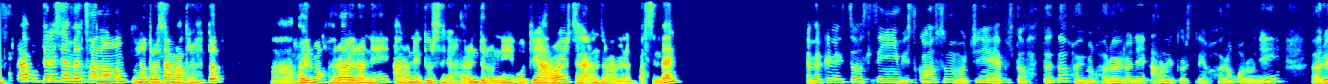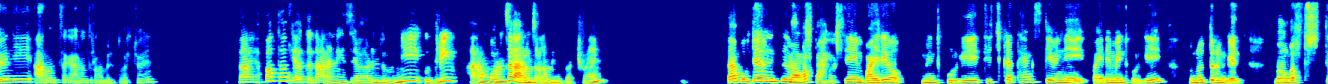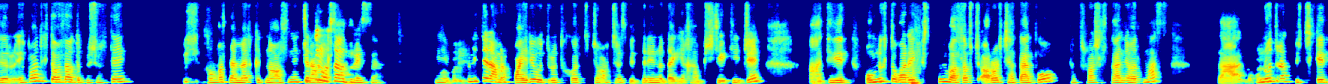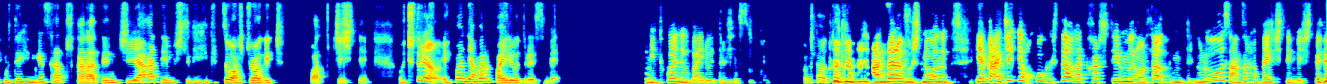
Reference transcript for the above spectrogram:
За бүгдээрээ сайн байцгаана уу? Өнөөдөр Улаанбаатар хотод а 2022 оны 11-р сарын 24-ний өдрийн 12 цаг 16 минут болсон байна. Америк нэгдсэн улсын Висконсин мужийн Appleton хотод 2022 оны 11-р сарын 23-ны оройны 10 цаг 16 минут болж байна. За Япон Токиодод 11 сарын 24-ний өдрийн 13 цаг 16 минут болж байна. За бүгдээрэнд нь Монгол бахархлын баярын мэнд хүргэе. Тичка Thanksgiving-ийн баярын мэнд хүргэе. Өнөөдөр ингээд Монголд тэр Японд ихтэй улаан өдөр биш үү те? Биш. Монголд Америкт нөө олон нийтээр Тэр улаан өдөр байсан. нийтээр амрах баярын өдрөө тохиолдож байгаа учраас бид нар энэ удаагийнхаа бичлэгийг хийж байна. Аа тэгээд өмнөх дугаарыг бичсэн боловч оруулж чадаагүй тодорхой шалтгааны улмаас за өнөөдөр бичих гээд бүр техникийн саатал гараад энэ чи яагаад ийм бичлэг хийхэд хэцүү болчихвоо гэж бодож штэ. Өчтөр Японд ямар баярын өдөр байсан бэ? Мэдхгүй нэг баярын өдөр л байсан. Улаан өдөр. Анзаараагүй ш нөгөө нэг яг ажилд явахгүй гэртээ байгаад харж тэр мөр улаан өдөр мэтэр гөрөөс анзаарах байжт юм ба штэ.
